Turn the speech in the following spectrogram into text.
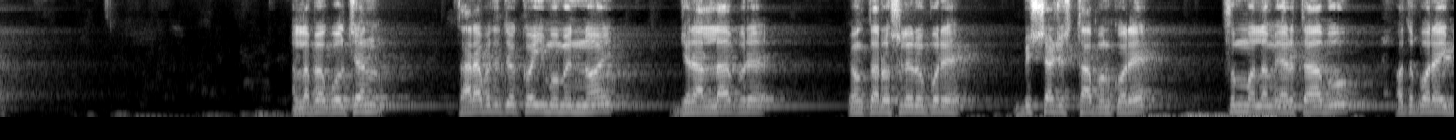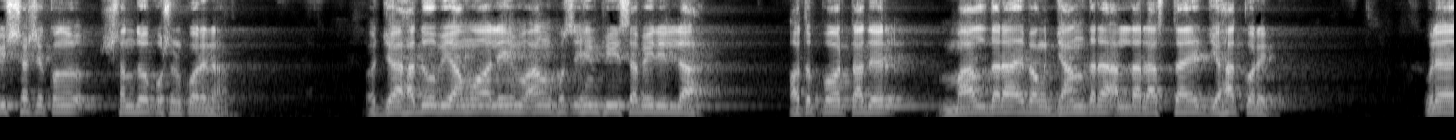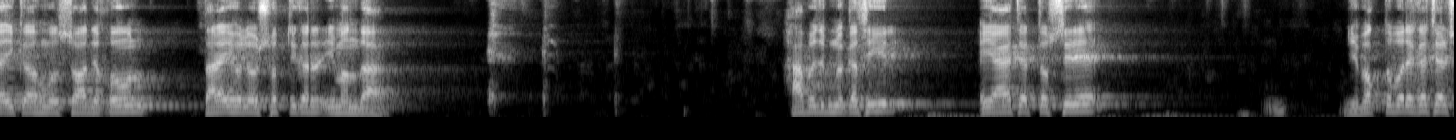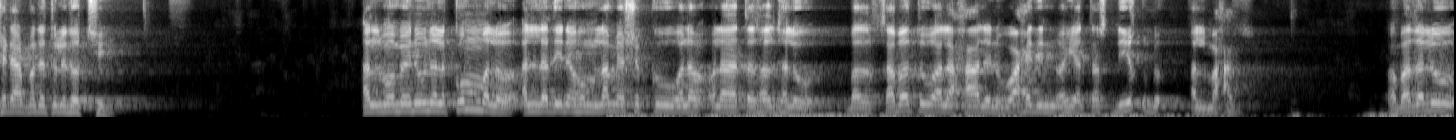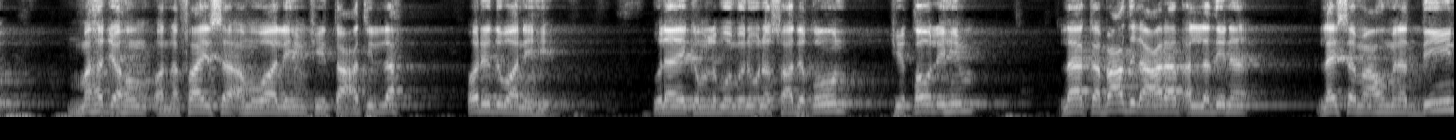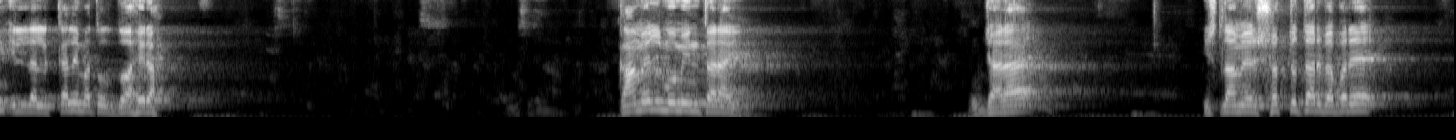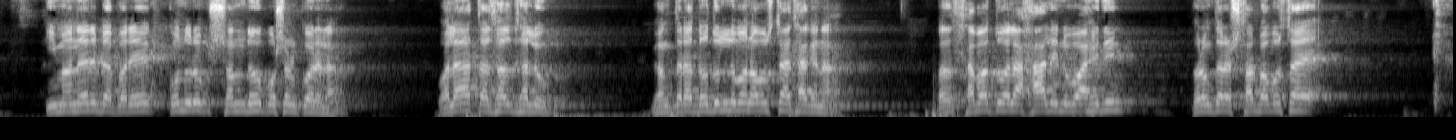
আল্লাপাক বলছেন তারা ব্যতীত কই মোমেন নয় যারা আল্লাহ উপরে এবং তার রসুলের উপরে বিশ্বাস স্থাপন করে সুম্মাল্লাম এরতাবু অতপর এই বিশ্বাসে কোনো সন্দেহ পোষণ করে না জাহাদু বি আমু আলিহিম আং হুসিহিম ফি সাবিল্লাহ অতঃপর তাদের মাল দ্বারা এবং যান দ্বারা আল্লাহ রাস্তায় জেহাদ করে। উলাইকা তারাই হলো সত্যিকারের ইমানদার হাফিজ কাসির এই আয়াতের তফসিরে যে বক্তব্য রেখেছেন, সেটা আপনাদের তুলে ধরছি। আল মোমেনুন আল কুম্মাল আল্লাদিন হুম লাম ইয়াশুক্কু ওয়ালা ওয়ালা তাজালজালু বাল সাবাতু আলা হালিন ওয়াহিদিন ওহিয়া তাসদীক আল মাহাজ وبذلوا مهجهم ونفائس أموالهم في طاعة الله ورضوانه أولئك هم المؤمنون الصادقون في قولهم لا كبعض الأعراب الذين ليس معهم من الدين إلا الكلمة الظاهرة কামেল মুমিন তারাই যারা ইসলামের সত্যতার ব্যাপারে, ইমানের ব্যাপারে কোনরূপ সন্দেহ পোষণ করে না। ওলা তাজাল ঝালু, এবং তারা দোদুল্যমান অবস্থায় থাকে না। বা সাবাতু আলা হালিন ওয়াহিদিন, বরং তারা সর্বাবস্থায়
